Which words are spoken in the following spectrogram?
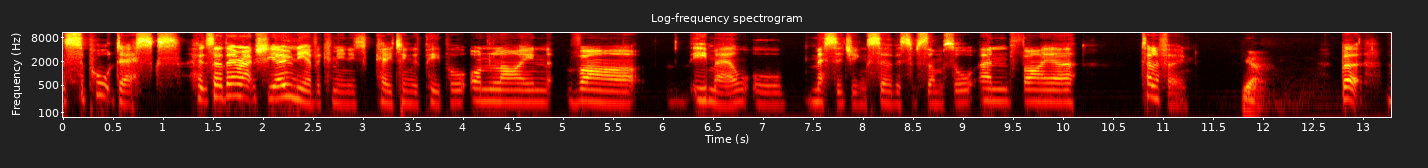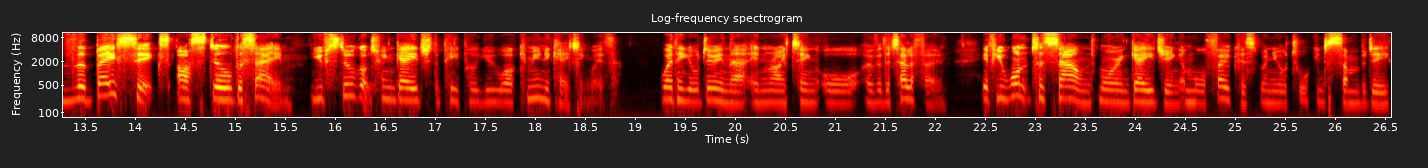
support desks. So they're actually only ever communicating with people online via email or messaging service of some sort and via telephone. Yeah. But the basics are still the same. You've still got to engage the people you are communicating with whether you're doing that in writing or over the telephone. If you want to sound more engaging and more focused when you're talking to somebody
